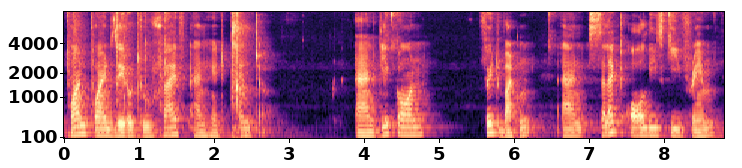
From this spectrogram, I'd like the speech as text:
1.025 and hit enter and click on fit button and select all these keyframe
